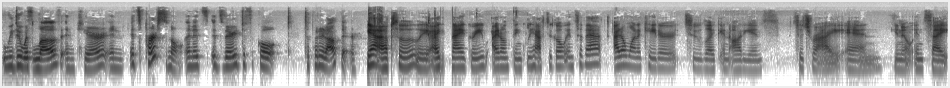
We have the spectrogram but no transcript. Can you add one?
we do with love and care and it's personal and it's it's very difficult to put it out there Yeah, absolutely. I I agree. I don't think we have to go into that. I don't want to cater to like an audience to try and, you know, incite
